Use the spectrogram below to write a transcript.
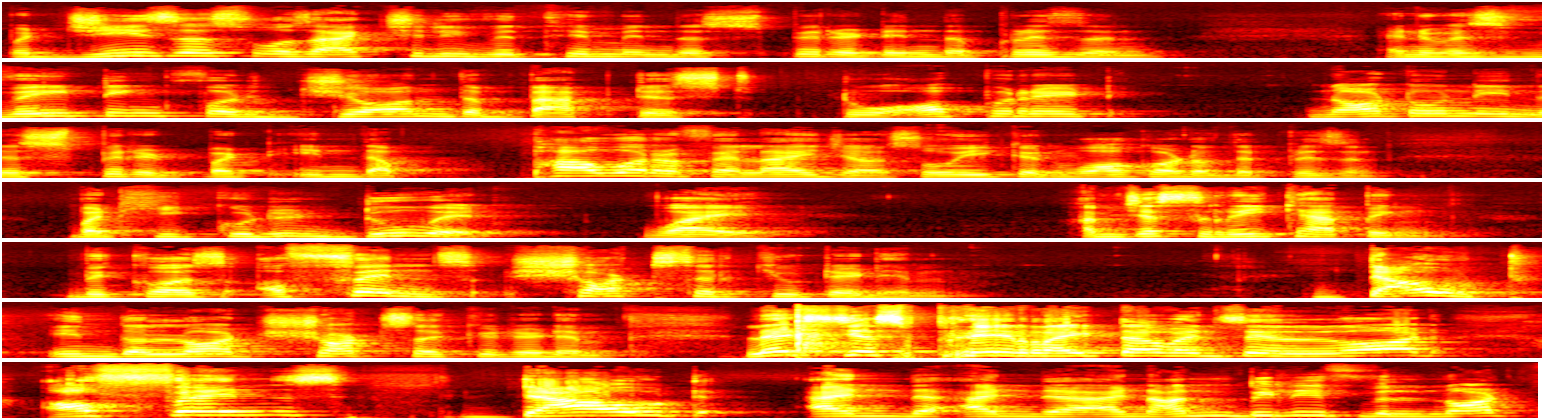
But Jesus was actually with him in the spirit in the prison and he was waiting for John the Baptist to operate not only in the spirit but in the power of Elijah so he can walk out of the prison. But he couldn't do it. Why? I'm just recapping because offense short circuited him. Doubt in the Lord short circuited him. Let's just pray right now and say, Lord, offense doubt and, and, and unbelief will not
